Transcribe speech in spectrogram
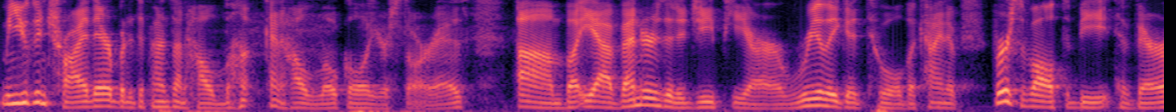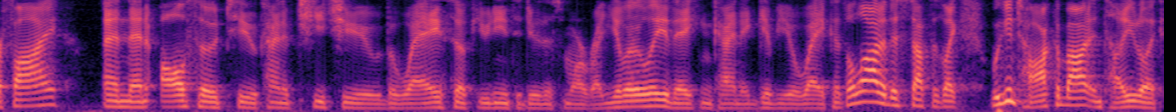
mean, you can try there, but it depends on how kind of how local your store is. Um, but yeah, vendors at a GP are a really good tool to kind of first of all to be to verify and then also to kind of teach you the way. So if you need to do this more regularly, they can kind of give you a way because a lot of this stuff is like we can talk about and tell you to like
